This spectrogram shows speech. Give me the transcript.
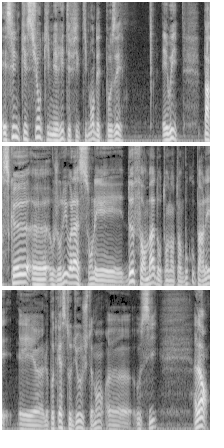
Et c'est une question qui mérite effectivement d'être posée. Et oui, parce que euh, aujourd'hui, voilà, ce sont les deux formats dont on entend beaucoup parler, et euh, le podcast audio justement euh, aussi. Alors,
